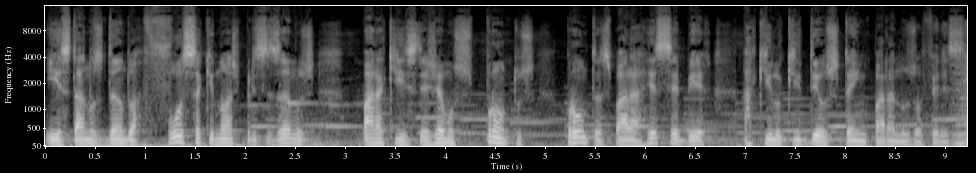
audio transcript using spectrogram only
e está nos dando a força que nós precisamos para que estejamos prontos, prontas para receber aquilo que Deus tem para nos oferecer.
